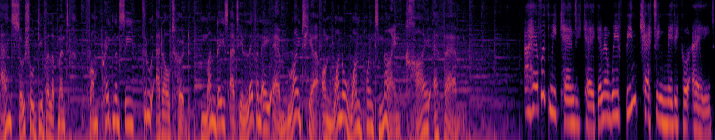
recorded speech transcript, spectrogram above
and social development from pregnancy through adulthood. Mondays at 11 a.m. right here on 101.9 Chai FM. I have with me Candy Kagan, and we've been chatting medical aid.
